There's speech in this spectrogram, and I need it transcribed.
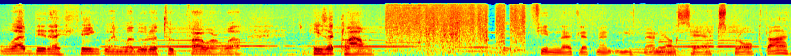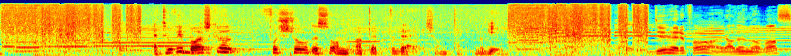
What did I think when Maduro took power? Well, he's a clown. Finne et litt mer, litt mer nyansert språk der. Jeg tror vi bare skal forstå det sånn at dette dreier seg om teknologi. Du hører på Radio Novas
